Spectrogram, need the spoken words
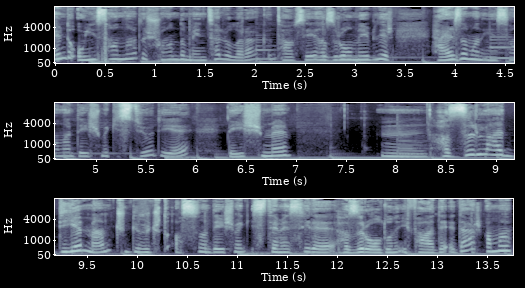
Hem de o insanlar da şu anda mental olarak tavsiyeye hazır olmayabilir. Her zaman insanlar değişmek istiyor diye değişme hmm, hazırlar diyemem çünkü vücut aslında değişmek istemesiyle hazır olduğunu ifade eder ama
